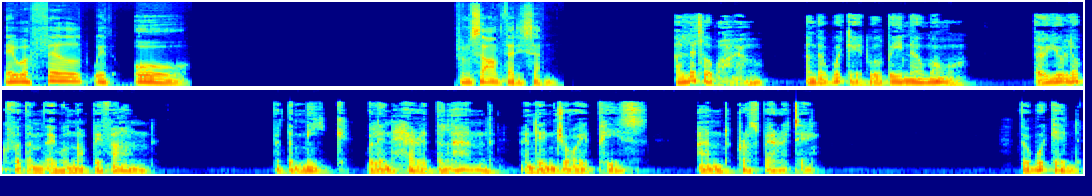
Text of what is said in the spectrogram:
They were filled with awe. From Psalm 37 A little while, and the wicked will be no more. Though you look for them, they will not be found. But the meek will inherit the land and enjoy peace and prosperity. The wicked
